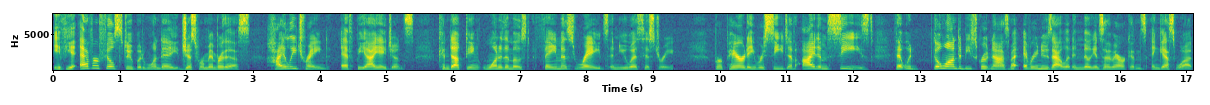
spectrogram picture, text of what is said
if you ever feel stupid one day, just remember this highly trained FBI agents conducting one of the most famous raids in U.S. history prepared a receipt of items seized that would go on to be scrutinized by every news outlet and millions of Americans. And guess what?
